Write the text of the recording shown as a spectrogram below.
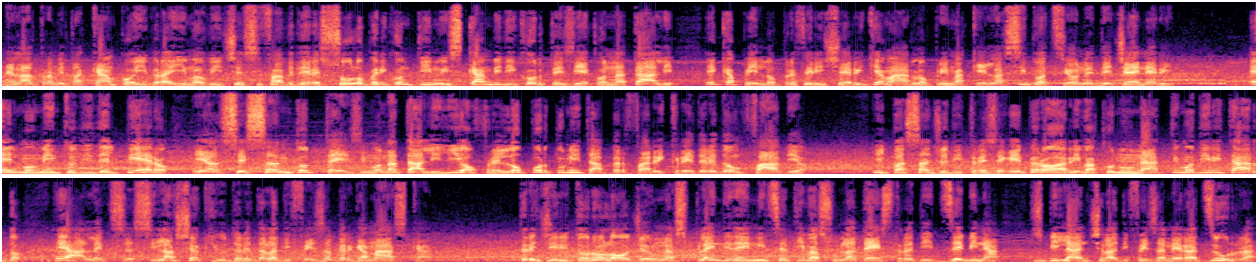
Nell'altra metà campo Ibrahimovic si fa vedere solo per i continui scambi di cortesie con Natali e Capello preferisce richiamarlo prima che la situazione degeneri. È il momento di Del Piero e al 68esimo Natali gli offre l'opportunità per far ricredere Don Fabio. Il passaggio di Trezeguet però arriva con un attimo di ritardo e Alex si lascia chiudere dalla difesa bergamasca. Tre giri d'orologio e una splendida iniziativa sulla destra di Zebinà sbilancia la difesa nerazzurra.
